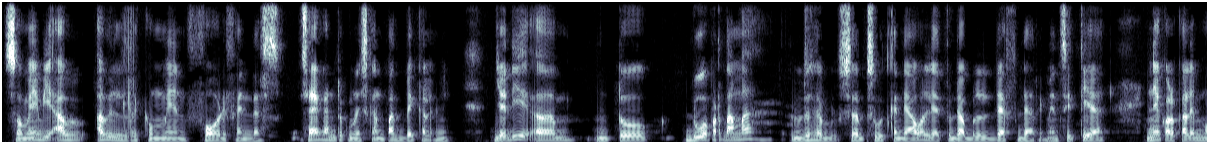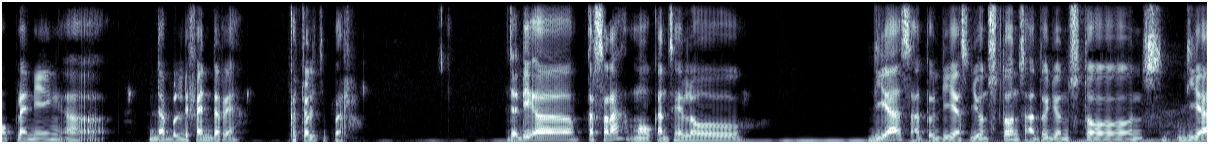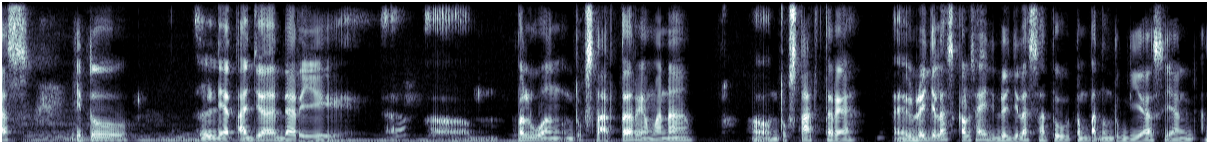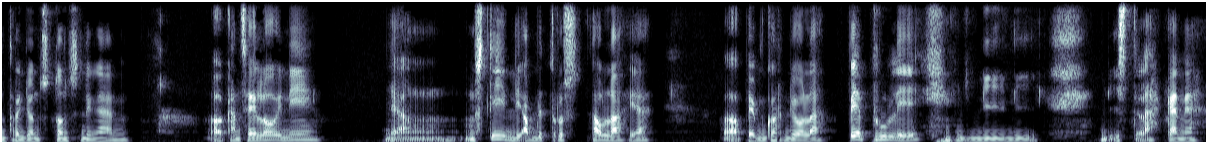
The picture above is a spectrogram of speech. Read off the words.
So maybe I, I will recommend four defenders. Saya akan rekomendasikan 4 back kali ini. Jadi um, untuk dua pertama sudah saya sebutkan di awal yaitu double depth dari Man City ya ini kalau kalian mau planning uh, double defender ya, kecuali kiper. Jadi uh, terserah mau Cancelo Diaz atau Diaz John Stones atau John Stones Diaz itu lihat aja dari uh, peluang untuk starter yang mana uh, untuk starter ya eh, udah jelas kalau saya udah jelas satu tempat untuk Diaz yang antara John Stones dengan uh, Cancelo ini yang mesti diupdate terus tau lah ya uh, Pep Guardiola Pep Rule di di diistilahkan ya.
